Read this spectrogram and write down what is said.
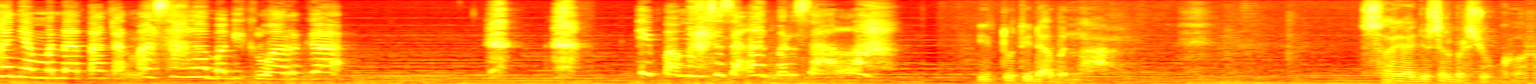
hanya mendatangkan masalah bagi keluarga. Ipa merasa sangat bersalah. Itu tidak benar. Saya justru bersyukur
